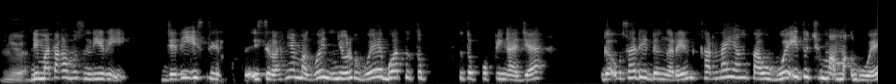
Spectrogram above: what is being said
yeah. di mata kamu sendiri jadi istilah, istilahnya sama gue nyuruh gue buat tutup tutup kuping aja nggak usah didengerin karena yang tahu gue itu cuma emak gue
